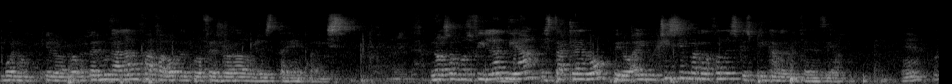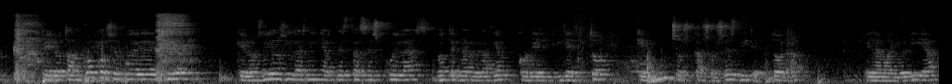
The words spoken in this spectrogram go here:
Bueno, quiero romper una lanza a favor del profesorado de este país. No somos Finlandia, está claro, pero hay muchísimas razones que explican la diferencia. ¿eh? Pero tampoco se puede decir que los niños y las niñas de estas escuelas no tengan relación con el director, que en muchos casos es directora, en la mayoría,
